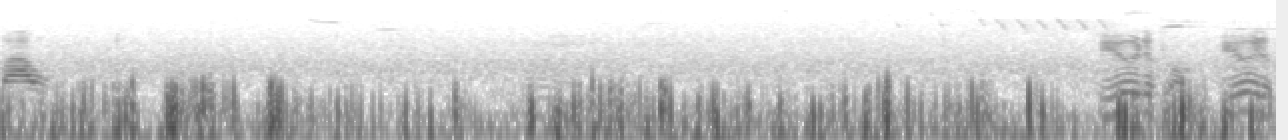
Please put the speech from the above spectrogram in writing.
Wow. Beautiful, beautiful.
